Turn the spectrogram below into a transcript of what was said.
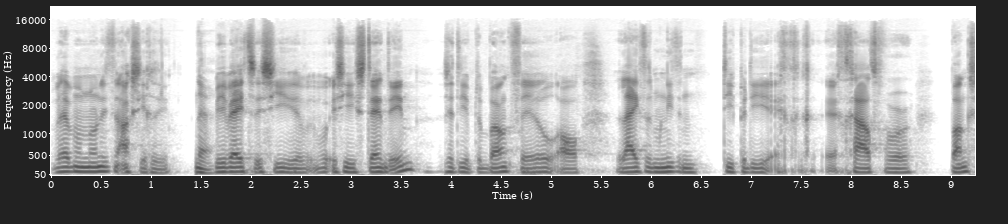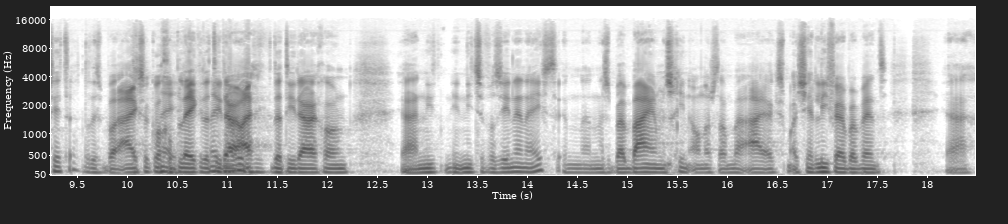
we hebben hem nog niet in actie gezien. Nee. Wie weet is hij, is hij stand-in, zit hij op de bank veel, al lijkt het me niet een type die echt, echt gaat voor bank zitten. Dat is bij Ajax ook wel Nee. gebleken dat Nee, hij daar eigenlijk dat hij daar gewoon ja, niet, niet, niet zoveel zin in heeft. En dan is het bij Bayern misschien anders dan bij Ajax. Maar als je een liefhebber bent, ja,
